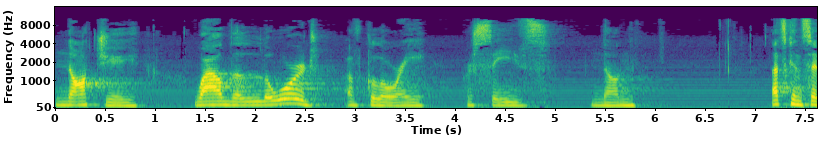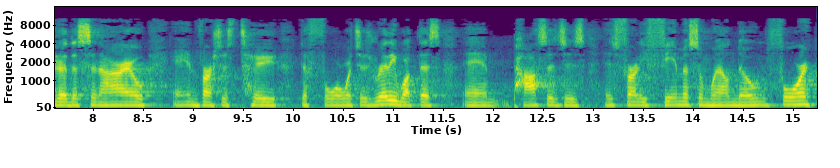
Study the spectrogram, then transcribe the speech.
not due, while the Lord of glory receives none. Let's consider the scenario in verses 2 to 4, which is really what this um, passage is, is fairly famous and well known for.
